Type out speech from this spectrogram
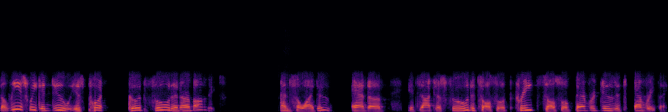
the least we can do is put good food in our bodies. And so I do. And uh, it's not just food, it's also treats, it's also beverages, it's everything.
